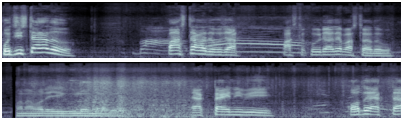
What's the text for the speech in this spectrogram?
পঁচিশ টাকা বাবা। পাঁচ টাকা দেবো যা। পাঁচটা কুড়ি টাকা দিয়ে পাঁচ টাকা দেবো। এখন আবার এইগুলো নেবে। একটাই নিবি। কত একটা?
